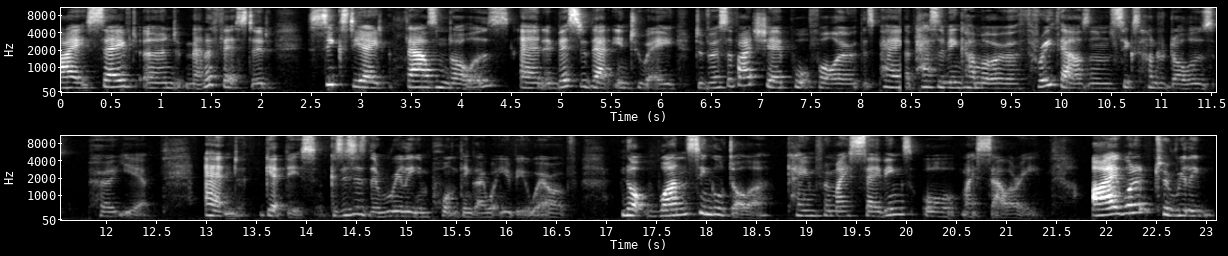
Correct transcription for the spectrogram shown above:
I saved, earned, manifested $68,000 and invested that into a diversified share portfolio that's paying a passive income of over $3,600 per year. And get this, because this is the really important thing that I want you to be aware of. Not one single dollar came from my savings or my salary. I wanted to really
